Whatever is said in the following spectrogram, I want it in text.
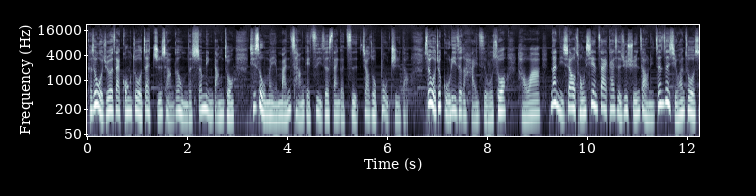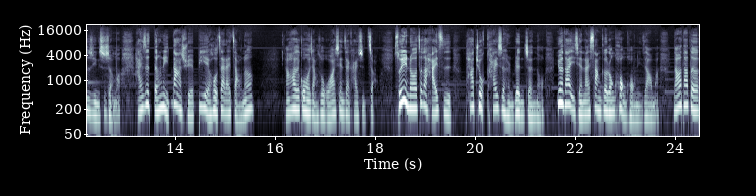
可是我觉得在工作、在职场跟我们的生命当中，其实我们也蛮常给自己这三个字叫做不知道。所以我就鼓励这个孩子，我说：好啊，那你是要从现在开始去寻找你真正喜欢做的事情是什么，还是等你大学毕业后再来找呢？然后他就跟我讲说，我要现在开始找。所以呢，这个孩子他就开始很认真哦，因为他以前来上课都哄哄，你知道吗？然后他的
